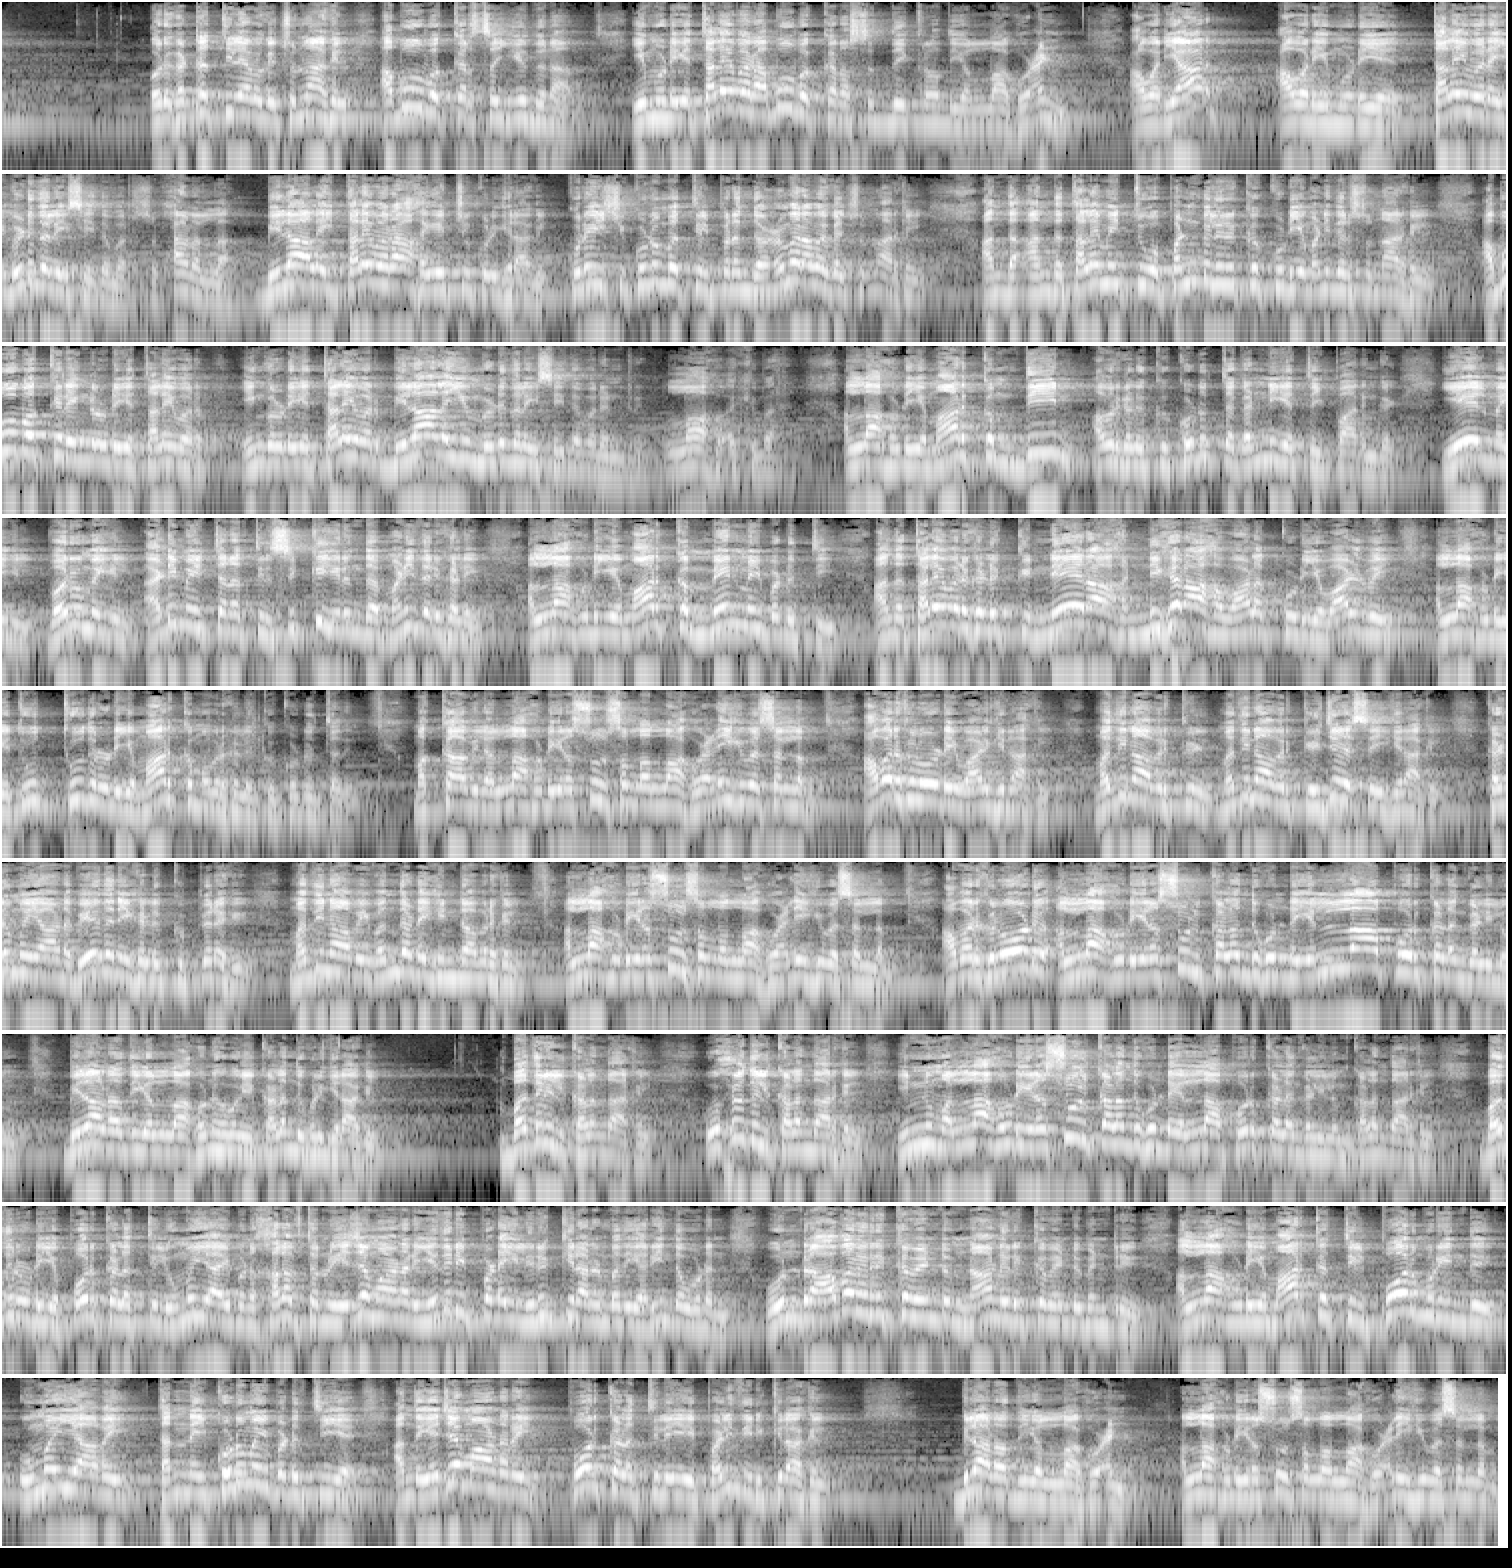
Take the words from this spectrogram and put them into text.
ஒரு கட்டத்தில் அவர்கள் சொன்னார்கள் அபூபக்கர் செய்யுதுனா எம்முடைய தலைவர் அபூபக்கர் சித்திக் ரலியல்லாஹு அவர் யார்? அவர் எம்முடைய தலைவரை விடுதலை செய்தவர். சுஹானல்லா. பிலாலை தலைவராக ஏற்றுக்கொள்கிறார்கள். குறைஷி குடும்பத்தில் பிறந்த உமர் அவர்கள் சொன்னார்கள். அந்த அந்த தலைமைத்துவ பண்பில் இருக்கக்கூடிய மனிதர் சொன்னார்கள் அபூபக்கர் எங்களுடைய தலைவர் எங்களுடைய தலைவர் பிலாலையும் விடுதலை செய்தவர் என்று. அல்லாஹ் அக்பர். அல்லாஹுடைய மார்க்கம் தீன் அவர்களுக்கு கொடுத்த கண்ணியத்தை பாருங்கள். ஏழ்மையில் வறுமையில் அடிமைத்தனத்தில் சிக்கி இருந்த மனிதர்களை அல்லாஹுடைய மார்க்கம் மேன்மைப்படுத்தி அந்த தலைவர்களுக்கு நேராக நிகராக வாழக்கூடிய வாழ்வை அல்லாஹுடைய தூ தூதருடைய மார்க்கம் அவர்களுக்கு கொடுத்தது. மக்காவில் அல்லாஹுடைய ரசூல் ஸல்லல்லாஹு அழகி வசல்லம் அவர்களோடு வாழ்கிறார்கள். மதினாவிற்கு மதினாவிற்கு இஜர செய்கிறார்கள். கடுமையான வேதனைகளுக்கு பிறகு மதினாவை வந்தடைகின்ற அவர்கள் அல்லாஹுடைய ரசூல் ஸல்லல்லாஹு அழகி வசல்லம் அவர்களோடு அல்லாஹுடைய ரசூல் கலந்து கொண்ட எல்லா போர்க்களங்களிலும் பிலால் ரதி அல்லாஹ் கலந்து கொள்கிறார்கள். பதிலில் கலந்தார்கள் உஹுதில் கலந்தார்கள் இன்னும் அல்லாஹுடைய ரசூல் கலந்து கொண்ட எல்லா போர்க்களங்களிலும் கலந்தார்கள். பதிலுடைய போர்க்களத்தில் உமையா ஹலப் தன்னுடைய எஜமானர் எதிரிப்படையில் இருக்கிறார் என்பதை அறிந்தவுடன் ஒன்று அவர் இருக்க வேண்டும் நான் இருக்க வேண்டும் என்று அல்லாஹுடைய மார்க்கத்தில் போர் புரிந்து உமையாவை தன்னை கொடுமைப்படுத்திய அந்த எஜமானரை போர்க்களத்திலேயே பழிந்திருக்கிறார்கள் பிலாரதி ரதியல்லாஹு அன்ஹு. அல்லாஹுடைய ரசூல் சல்லாஹூ அலைஹி வசல்லம்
